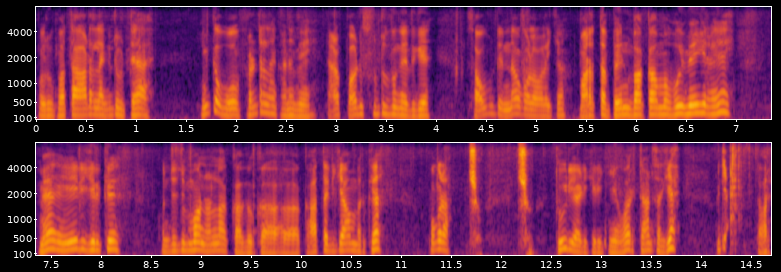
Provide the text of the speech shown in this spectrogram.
ஒரு மற்ற ஆடெல்லாம் கிட்ட விட்டா. எங்கே ஓ ஃப்ரெண்டெல்லாம் காணுமே. நான் படு சுட்டுப்போங்க அதுக்கு. சவுண்டு என்ன கொலை வளைக்கும்? மரத்தை பெண் பார்க்காம போய் மேய்கிறேன் மேக மேகம் ஏறி கொஞ்சம் சும்மா நல்லா கா கா- காத்தடிக்காமல் இருக்கேன். போங்கடா. ச்சு, ச்சு, தூரி அடிக்கிறீங்க. வர டான்ஸ் அடிக்க வர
